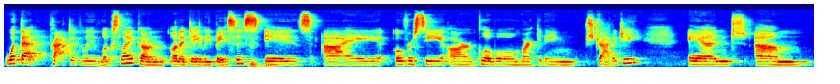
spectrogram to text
what that practically looks like on, on a daily basis mm-hmm. is I oversee our global marketing strategy and um,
